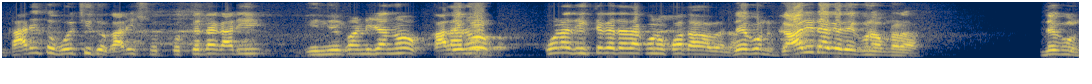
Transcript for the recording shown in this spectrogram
গাড়ি তো বলছি তো গাড়ি প্রত্যেকটা গাড়ি ইঞ্জিন কন্ডিশন হোক কালার হোক কোনো দিক থেকে দাদা কোনো কথা হবে না। দেখুন গাড়িটাকে দেখুন আপনারা। দেখুন।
